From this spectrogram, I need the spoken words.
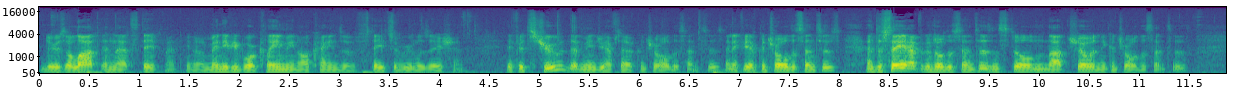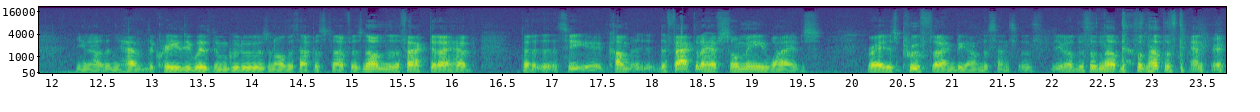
There's a lot in that statement. You know, many people are claiming all kinds of states of realization. If it's true, that means you have to have control of the senses. And if you have control of the senses, and to say I have to control of the senses and still not show any control of the senses, you know, then you have the crazy wisdom gurus and all this type of stuff. Is known the fact that I have that uh, see com- the fact that I have so many wives, right, is proof that I'm beyond the senses. You know, this is not this is not the standard.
